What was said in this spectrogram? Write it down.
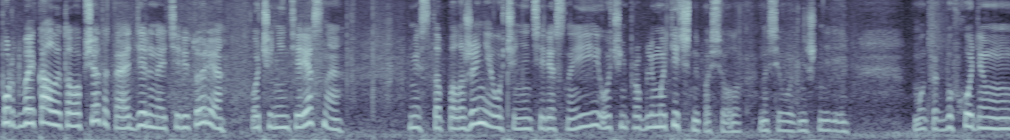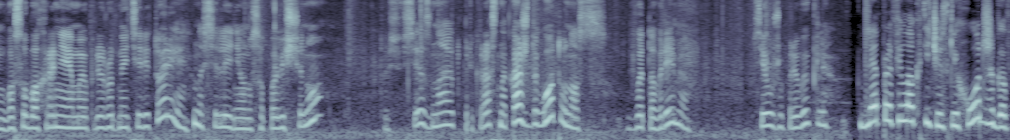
Порт Байкал это вообще такая отдельная территория, очень интересная. Местоположение очень интересное и очень проблематичный поселок на сегодняшний день. Мы как бы входим в особо охраняемые природные территории. Население у нас оповещено. То есть все знают прекрасно. Каждый год у нас в это время все уже привыкли. Для профилактических отжигов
